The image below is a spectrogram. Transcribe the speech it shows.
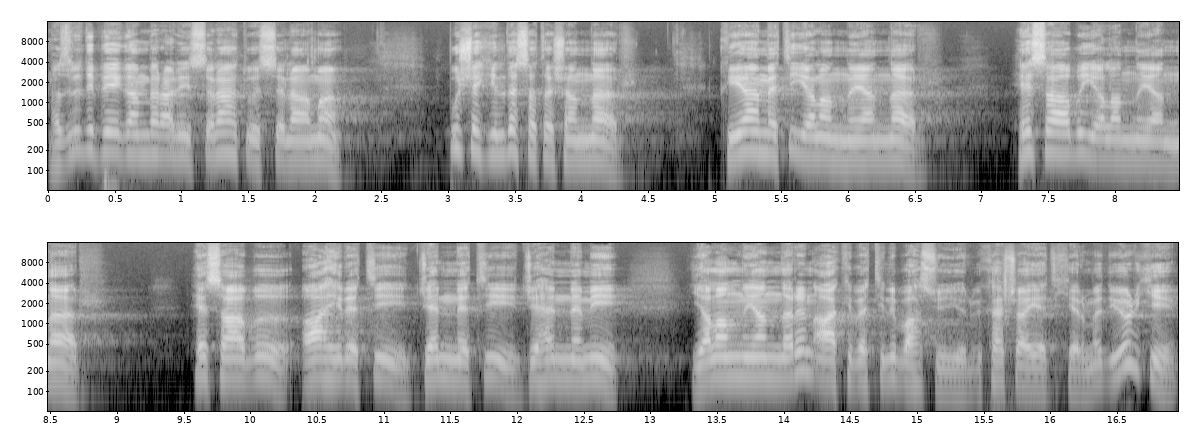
Hazreti Peygamber aleyhissalatu vesselama bu şekilde sataşanlar, kıyameti yalanlayanlar, hesabı yalanlayanlar, hesabı, ahireti, cenneti, cehennemi yalanlayanların akıbetini bahsediyor. Birkaç ayet-i kerime diyor ki,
